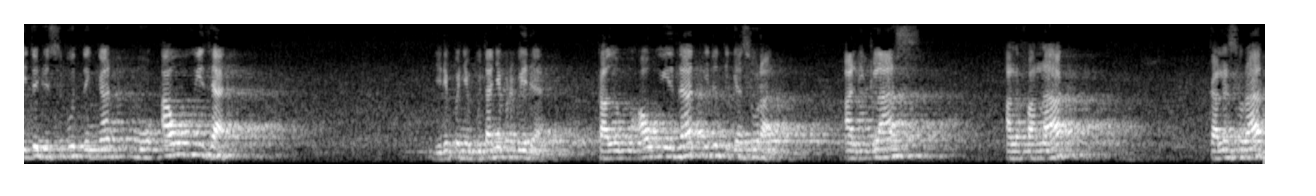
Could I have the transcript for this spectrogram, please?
itu disebut dengan muawwidzat. Jadi penyebutannya berbeda. Kalau muawwidzat itu tiga surat. Al-Ikhlas, Al-Falaq, kalau surat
